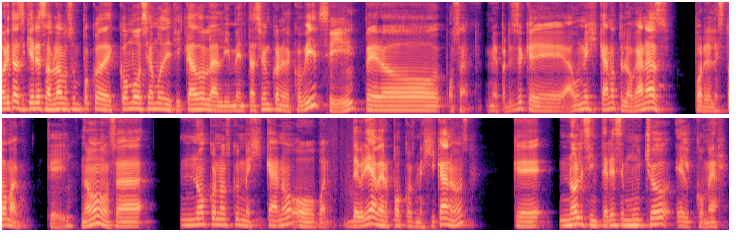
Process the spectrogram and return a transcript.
Ahorita, si quieres, hablamos un poco de cómo se ha modificado la alimentación con el COVID. Sí. Pero, o sea, me parece que a un mexicano te lo ganas por el estómago. Ok. ¿No? O sea, no conozco un mexicano, o bueno, debería haber pocos mexicanos que no les interese mucho el comer.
